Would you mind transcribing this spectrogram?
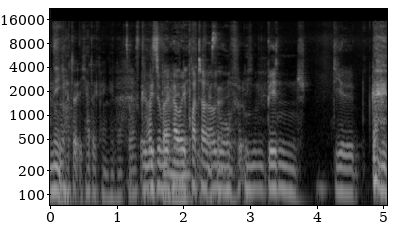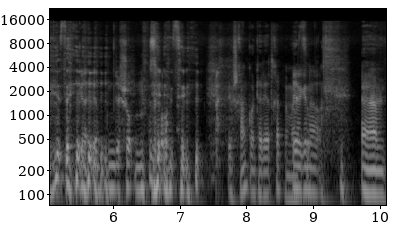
Nee, ich hatte, ich hatte kein Kinderzimmer. Irgendwie so wie Harry Potter irgendwo im Besenstil Schuppen. So. Der Schrank unter der Treppe. Ja, genau. Ähm,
